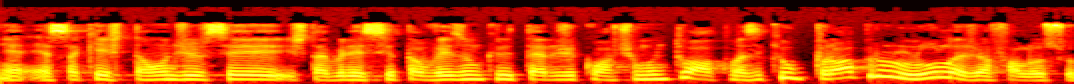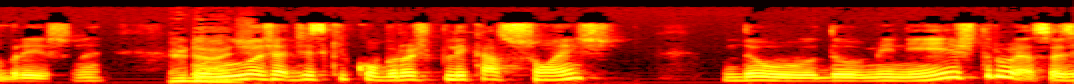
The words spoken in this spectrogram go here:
é, essa questão de você estabelecer talvez um critério de corte muito alto, mas é que o próprio Lula já falou sobre isso, né? Verdade. O Lula já disse que cobrou explicações do, do ministro, essas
